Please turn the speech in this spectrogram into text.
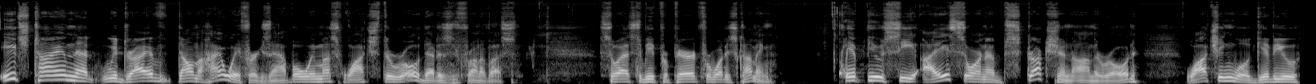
Each time that we drive down the highway, for example, we must watch the road that is in front of us so as to be prepared for what is coming. If you see ice or an obstruction on the road, watching will give you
